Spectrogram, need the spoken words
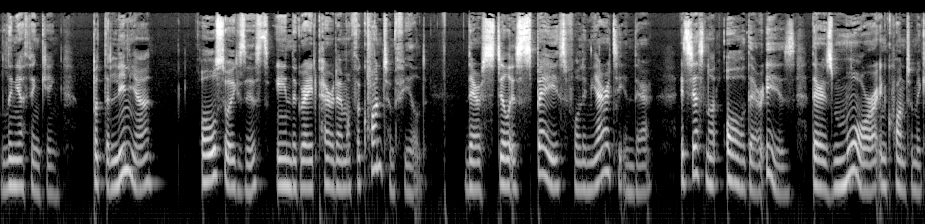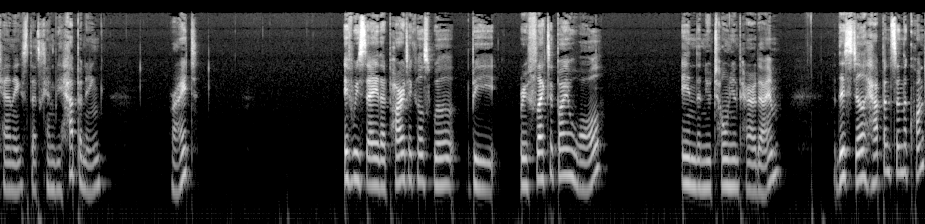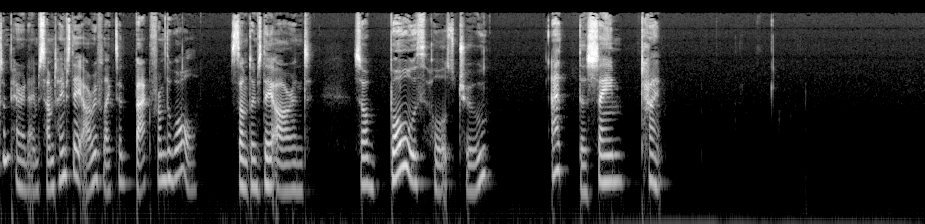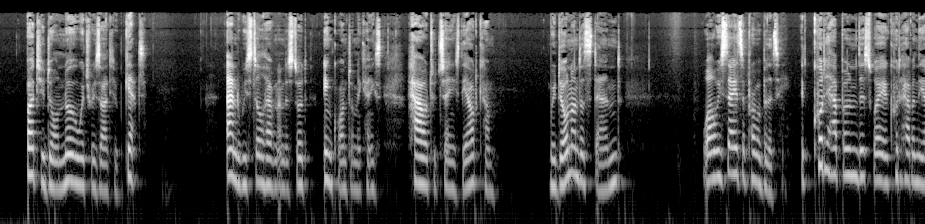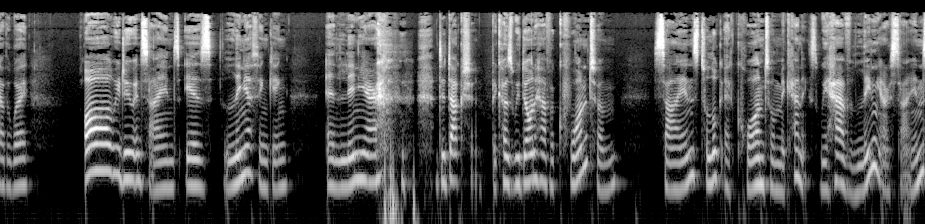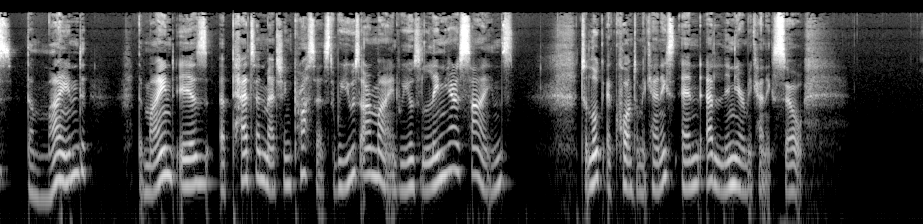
linear thinking. But the linear also exists in the great paradigm of the quantum field. There still is space for linearity in there. It's just not all there is. There is more in quantum mechanics that can be happening right? If we say that particles will be reflected by a wall in the Newtonian paradigm. This still happens in the quantum paradigm. Sometimes they are reflected back from the wall, sometimes they aren't. So both hold true at the same time. But you don't know which result you get. And we still haven't understood in quantum mechanics how to change the outcome. We don't understand well, we say it's a probability. It could happen this way, it could happen the other way. All we do in science is linear thinking and linear deduction because we don't have a quantum science to look at quantum mechanics. We have linear science, the mind. The mind is a pattern matching process. We use our mind, we use linear science to look at quantum mechanics and at linear mechanics. So,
